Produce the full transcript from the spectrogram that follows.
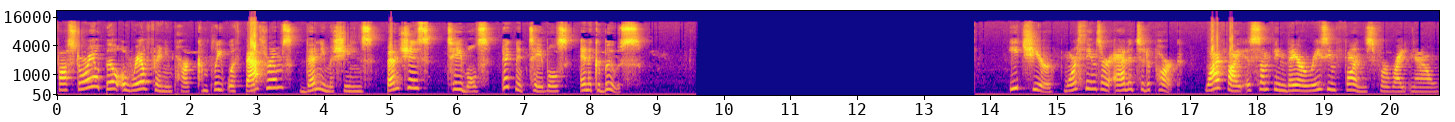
Fostoria built a rail fanning park complete with bathrooms, vending machines, benches, tables, picnic tables, and a caboose. Each year, more things are added to the park. Wi-Fi is something they are raising funds for right now.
